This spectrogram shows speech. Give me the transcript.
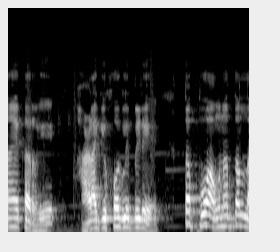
ನಾಯಕರ್ರಿ ಹಾಳಾಗಿ ಹೋಗಲಿ ಬಿಡಿ. ತಪ್ಪು ಅವನದ್ದಲ್ಲ.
